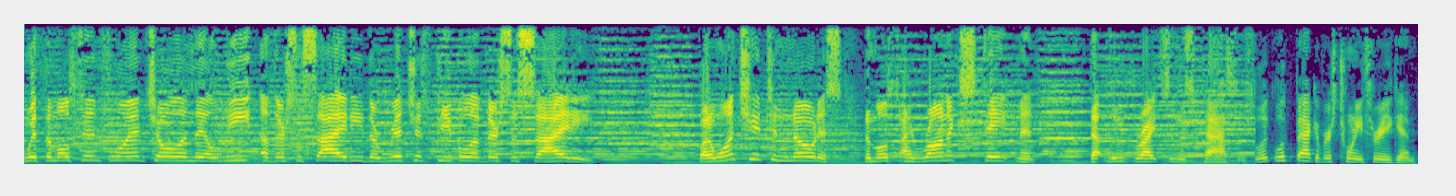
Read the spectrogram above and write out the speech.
with the most influential and the elite of their society, the richest people of their society. But I want you to notice the most ironic statement that Luke writes in this passage. Look, look back at verse 23 again.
